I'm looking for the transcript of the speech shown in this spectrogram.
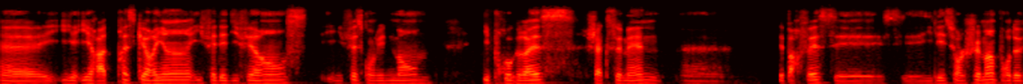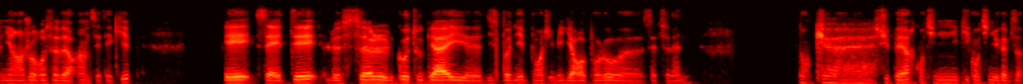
Euh, il, rate presque rien, il fait des différences, il fait ce qu'on lui demande, il progresse chaque semaine. Euh, c'est parfait, il est sur le chemin pour devenir un jour receveur 1 de cette équipe. Et ça a été le seul go-to guy euh, disponible pour Jimmy Garoppolo cette semaine. Donc super, continue, qui continue comme ça.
